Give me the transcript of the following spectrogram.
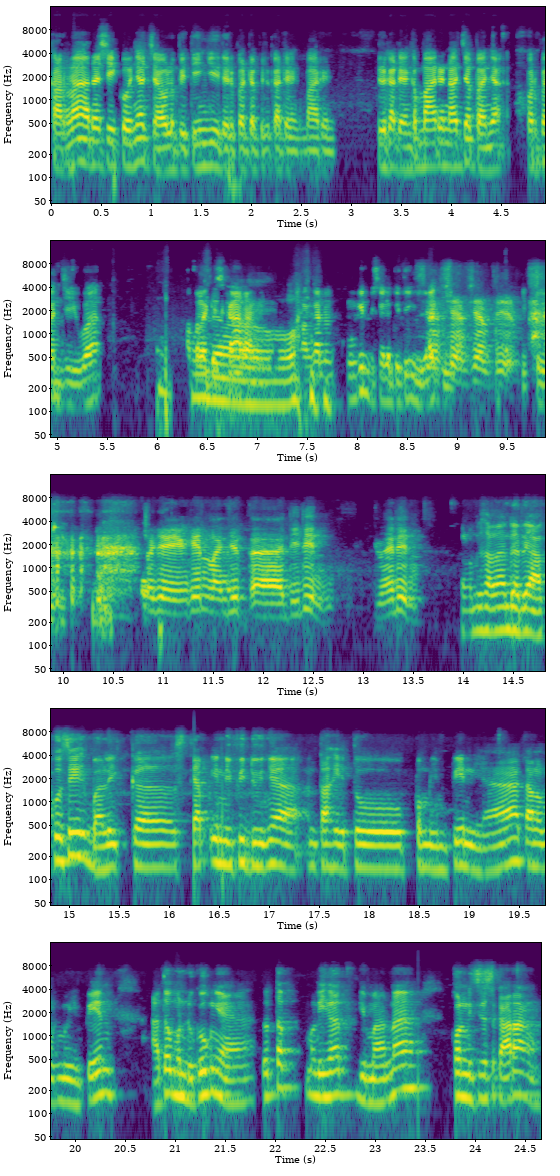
Karena resikonya jauh lebih tinggi daripada pilkada yang kemarin. Pilkada yang kemarin aja banyak korban jiwa, apalagi Waduh. sekarang. Bahkan mungkin bisa lebih tinggi Siap, lagi. siap, siap, siap. Itu. Oke, mungkin lanjut eh, Didin. Gimana, Din? Kalau misalnya dari aku sih balik ke setiap individunya, entah itu pemimpin ya, calon pemimpin atau mendukungnya, tetap melihat gimana kondisi sekarang.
